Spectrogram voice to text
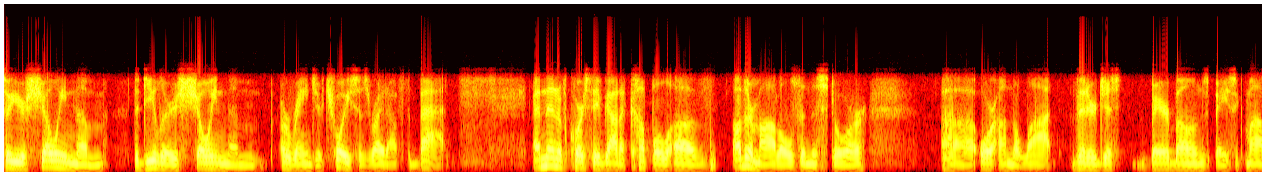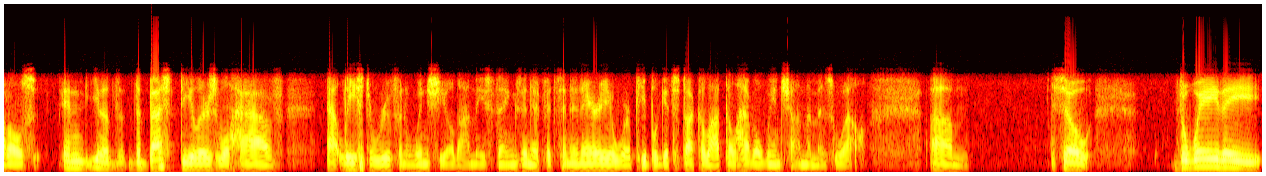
So you're showing them, the dealer is showing them a range of choices right off the bat. And then, of course, they've got a couple of other models in the store uh, or on the lot that are just bare bones basic models. And you know, the, the best dealers will have at least a roof and a windshield on these things. And if it's in an area where people get stuck a lot, they'll have a winch on them as well. Um, so the way they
